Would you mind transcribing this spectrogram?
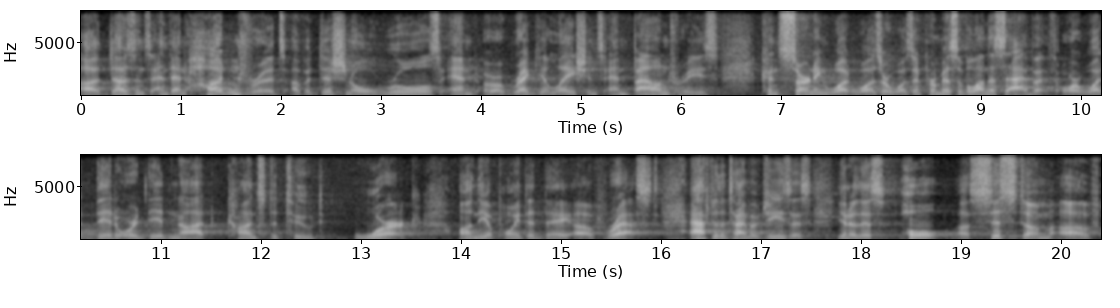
uh, dozens and then hundreds of additional rules and uh, regulations and boundaries concerning what was or wasn't permissible on the Sabbath or what did or did not constitute work on the appointed day of rest. After the time of Jesus, you know, this whole uh, system of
